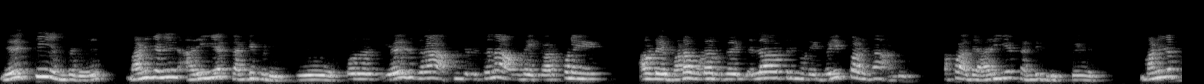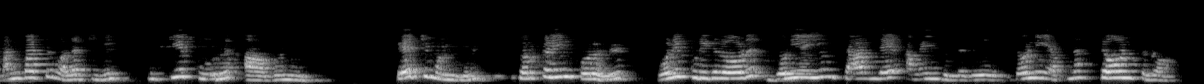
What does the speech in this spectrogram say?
எழுத்து என்பது மனிதனின் அரிய கண்டுபிடிப்பு. ஒரு எழுதுகிறான் அப்படின்னு சொல்லி அவனுடைய கற்பனை அவனுடைய மன உணர்வுகள் எல்லாவற்றினுடைய வெளிப்பாடு தான் அது. அப்ப அது அரிய கண்டுபிடிப்பு. மனித பண்பாட்டு வளர்ச்சியின் முக்கிய கூறு ஆகும். பேச்சு மொழியில் சொற்களின் பொருள் ஒலிக்குறிகளோடு தொனியையும் சார்ந்தே அமைந்துள்ளது. தொனி அப்படின்னா டோன் சொல்லுவோம்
